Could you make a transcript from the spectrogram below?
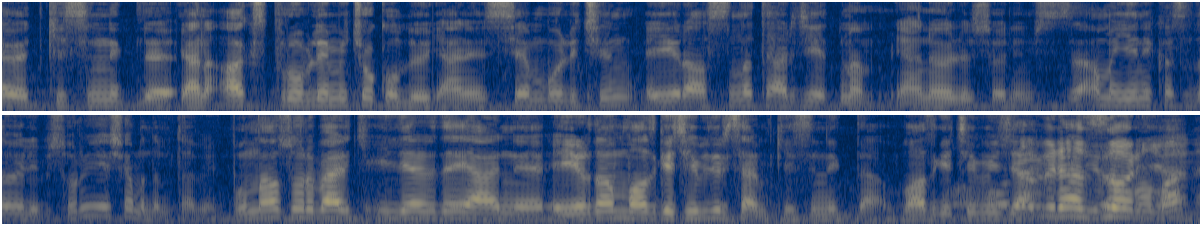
Evet kesinlikle. Yani aks problemi çok oluyor. Yani sembol için Air aslında tercih etmem. Yani öyle söyleyeyim size ama yeni kasada öyle bir sorun yaşamadım tabii. Bundan sonra belki ileride yani Air'dan vazgeçebilirsem kesinlikle vazgeçemeyeceğim. O da biraz zor ama yani.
